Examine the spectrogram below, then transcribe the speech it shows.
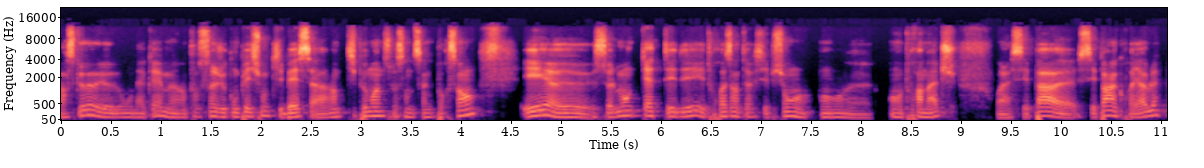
parce que euh, on a quand même un pourcentage de complétion qui baisse à un petit peu moins de 65% et euh, seulement 4 TD et 3 interceptions en, euh, en 3 matchs. Voilà, c'est pas, c'est pas incroyable.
